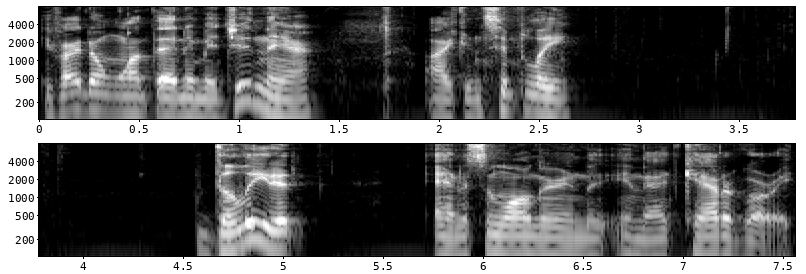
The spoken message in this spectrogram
if I don't want that image in there, I can simply delete it and it's no longer in the in that category.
